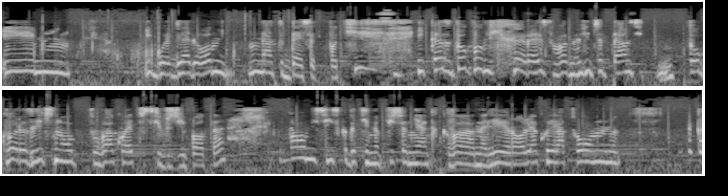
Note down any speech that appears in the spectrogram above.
и и го е гледала над 10 пъти и каза толкова ми харесва, нали, че там си толкова различно от това, което си в живота. Много ми се иска да ти напиша някаква нали, роля, която така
